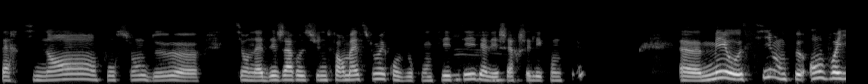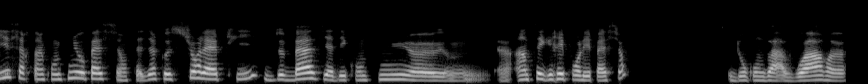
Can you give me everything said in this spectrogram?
pertinents en fonction de si on a déjà reçu une formation et qu'on veut compléter, d'aller mmh. chercher les contenus. Mais aussi, on peut envoyer certains contenus aux patients. C'est-à-dire que sur l'appli, de base, il y a des contenus intégrés pour les patients. Donc, on va avoir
